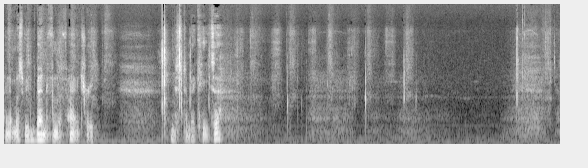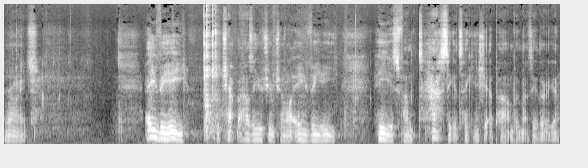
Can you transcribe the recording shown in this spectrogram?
and it must be bent from the factory, Mr. Makita. Right. AVE, the chap that has a YouTube channel, AVE, he is fantastic at taking shit apart and putting back together again.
